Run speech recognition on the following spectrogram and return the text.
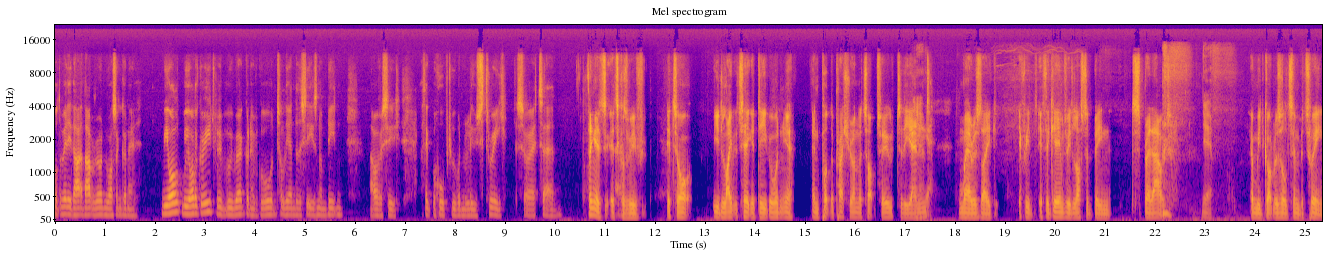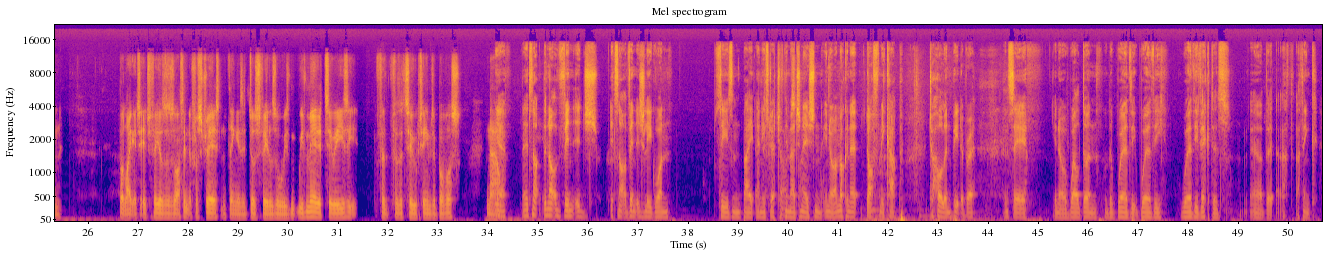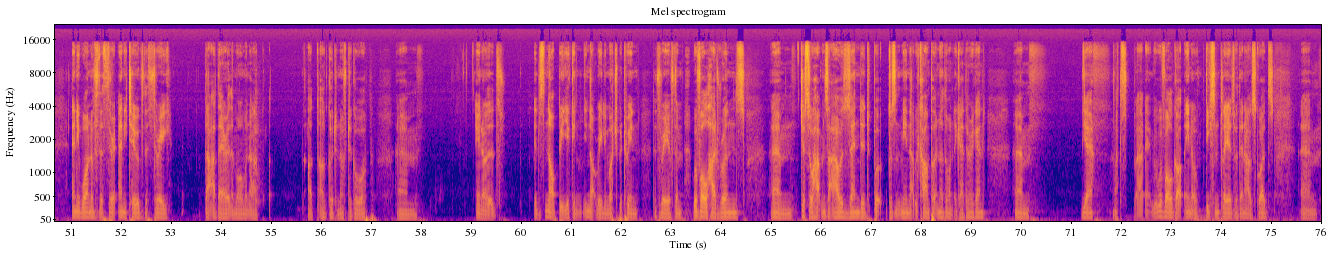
ultimately, that that run wasn't gonna. We all we all agreed we, we weren't to go until the end of the season unbeaten. Obviously, I think we hoped we wouldn't lose three. So it um, I think it's it's because we've it's all you'd like to take it deeper, wouldn't you? And put the pressure on the top two to the end. Yeah. Whereas like if we if the games we'd lost had been spread out Yeah. and we'd got results in between. But like it, it feels as though I think the frustrating thing is it does feel as though we've we've made it too easy for for the two teams above us now. Yeah, it's not. They're not a vintage. It's not a vintage League One season by any stretch of the not. imagination. You know, I'm not going to doff me cap to Hull and Peterborough and say, you know, well done, the worthy, worthy, worthy victors. Uh, the, I, I think any one of the three, any two of the three that are there at the moment are are, are good enough to go up. Um, you know, it's it's not be you can not really much between the three of them. We've all had runs. Um, just so happens that ours has ended, but doesn't mean that we can't put another one together again. Um, yeah, that's uh, we've all got you know decent players within our squads, um,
